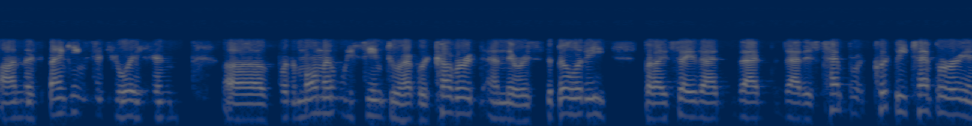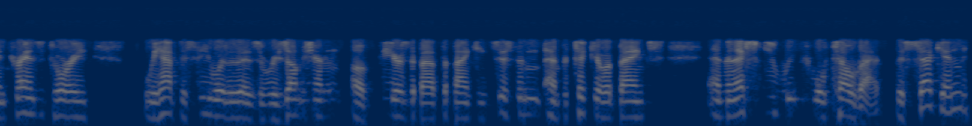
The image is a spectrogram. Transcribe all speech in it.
on this banking situation. Uh, for the moment, we seem to have recovered, and there is stability. But I'd say that that that is tempor- could be temporary and transitory. We have to see whether there's a resumption of fears about the banking system and particular banks and the next few weeks will tell that. The second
